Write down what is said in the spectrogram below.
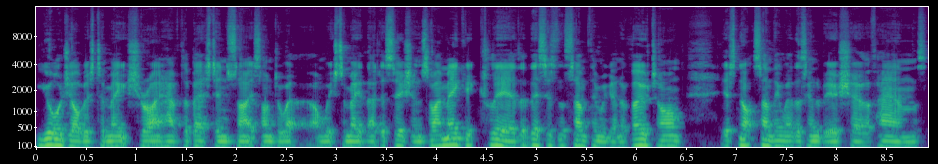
Your job is to make sure I have the best insights onto on which to make that decision. So I make it clear that this isn't something we're going to vote on. It's not something where there's going to be a show of hands.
